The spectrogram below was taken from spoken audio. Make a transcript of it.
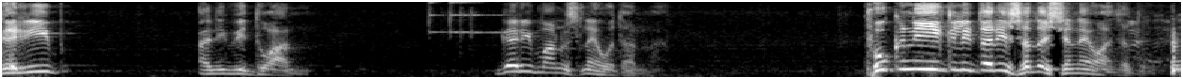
गरीब आणि विद्वान. गरीब माणूस नाही उतरणार. फुकणी इकली तरी सदस्य नाही वाजत हो.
